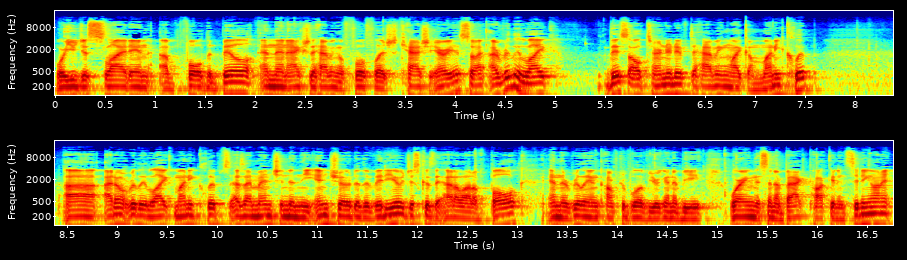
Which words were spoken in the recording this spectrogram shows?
where you just slide in a folded bill, and then actually having a full fledged cash area. So I, I really like this alternative to having like a money clip uh, I don't really like money clips, as I mentioned in the intro to the video, just because they add a lot of bulk and they're really uncomfortable if you're going to be wearing this in a back pocket and sitting on it.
